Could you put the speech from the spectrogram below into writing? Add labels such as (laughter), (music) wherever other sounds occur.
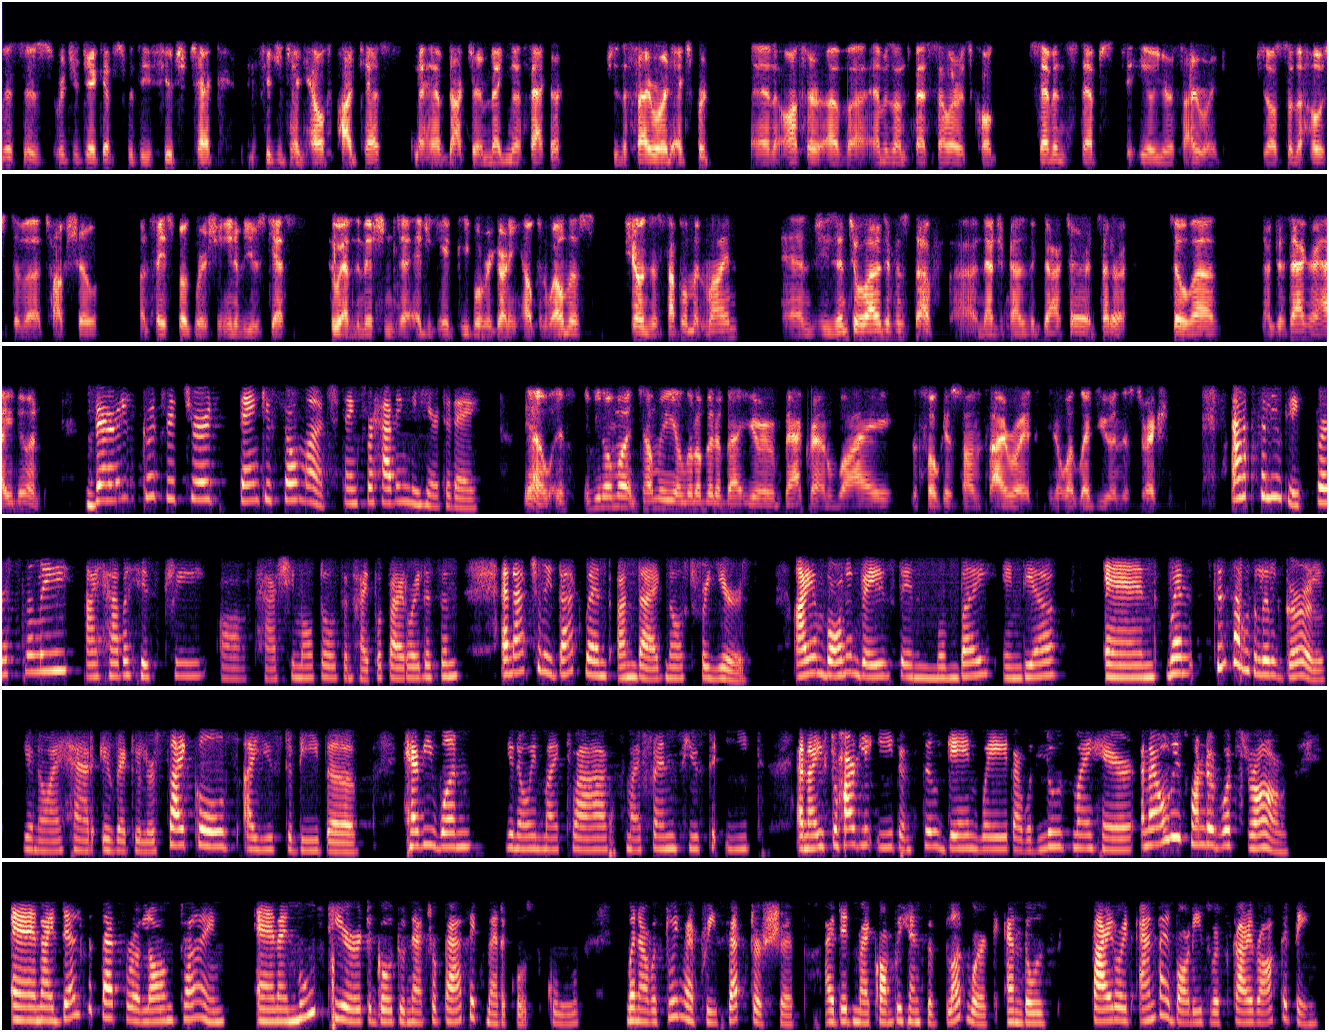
This is Richard Jacobs with the Future Tech and Future Tech Health podcast, and I have Dr. Meghna Thakur. She's a thyroid expert and author of uh, Amazon's bestseller. It's called Seven Steps to Heal Your Thyroid. She's also the host of a talk show on Facebook where she interviews guests who have the mission to educate people regarding health and wellness. She owns a supplement line, and she's into a lot of different stuff, uh, naturopathic doctor, etc. So, uh, Dr. Thakur, how you doing? Very good, Richard. Thank you so much. Thanks for having me here today. Yeah, if, if you don't mind, tell me a little bit about your background. Why the focus on thyroid? You know, what led you in this direction? Absolutely. Personally, I have a history of Hashimoto's and hypothyroidism, and actually that went undiagnosed for years. I am born and raised in Mumbai, India, and when since I was a little girl, you know, I had irregular cycles. I used to be the heavy one, you know, in my class. My friends used to eat, and I used to hardly eat and still gain weight. I would lose my hair, and I always wondered what's wrong. And I dealt with that for a long time. And I moved here to go to naturopathic medical school. When I was doing my preceptorship, I did my comprehensive blood work, and those thyroid antibodies were skyrocketing.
